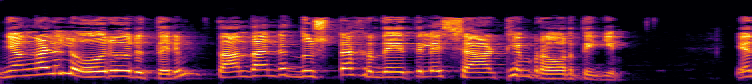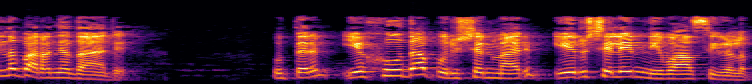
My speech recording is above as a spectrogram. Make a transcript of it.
ഞങ്ങളിൽ ഓരോരുത്തരും താൻ തന്റെ ദുഷ്ടഹൃദയത്തിലെ ശാഠ്യം പ്രവർത്തിക്കും. എന്ന് പറഞ്ഞതാര് ഉത്തരം യഹൂദ പുരുഷന്മാരും യെരുശലേം നിവാസികളും.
